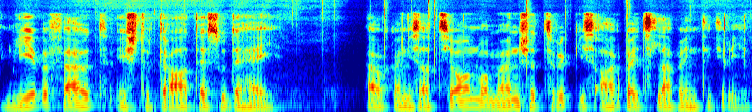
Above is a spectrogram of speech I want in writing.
Im Liebenfeld ist der Drahtessu daheim. Eine Organisation, die Menschen zurück ins Arbeitsleben integriert.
